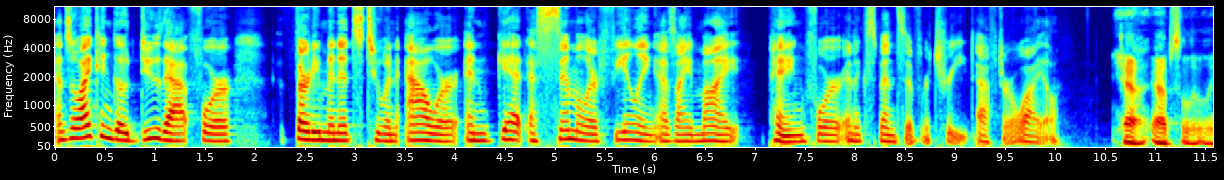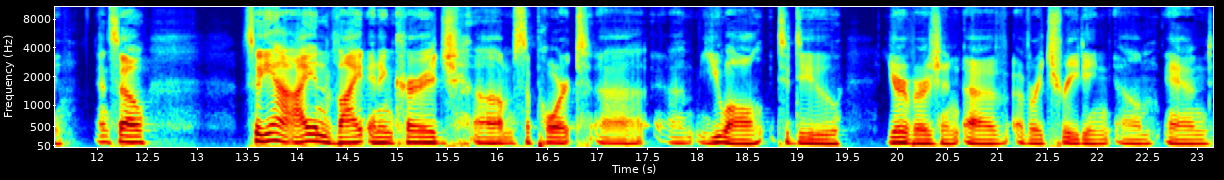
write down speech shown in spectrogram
And so I can go do that for 30 minutes to an hour and get a similar feeling as I might paying for an expensive retreat after a while. Yeah, absolutely. And so, so yeah, I invite and encourage, um, support uh, um, you all to do your version of of retreating, um, and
